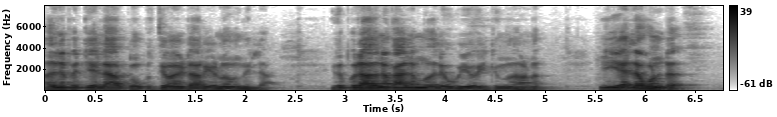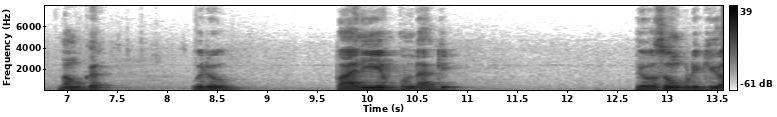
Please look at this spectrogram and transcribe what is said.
അതിനെപ്പറ്റി എല്ലാവർക്കും കൃത്യമായിട്ട് അറിയണമെന്നില്ല. ഇത് പുരാതന കാലം മുതൽ ഉപയോഗിക്കുന്നതാണ്. ഈ ഇല കൊണ്ട് നമുക്ക് ഒരു പാനീയം ഉണ്ടാക്കി ദിവസവും കുടിക്കുക.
